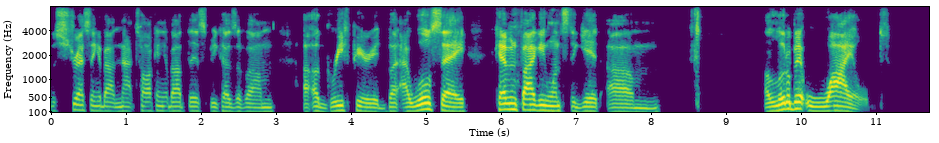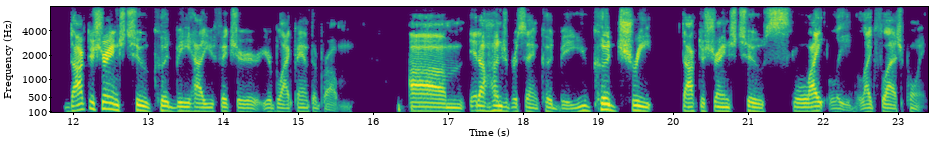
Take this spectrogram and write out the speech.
was stressing about not talking about this because of um a grief period. But I will say, Kevin Feige wants to get um, a little bit wild. Doctor Strange 2 could be how you fix your, your Black Panther problem. Um, it 100% could be. You could treat Doctor Strange 2 slightly like Flashpoint.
